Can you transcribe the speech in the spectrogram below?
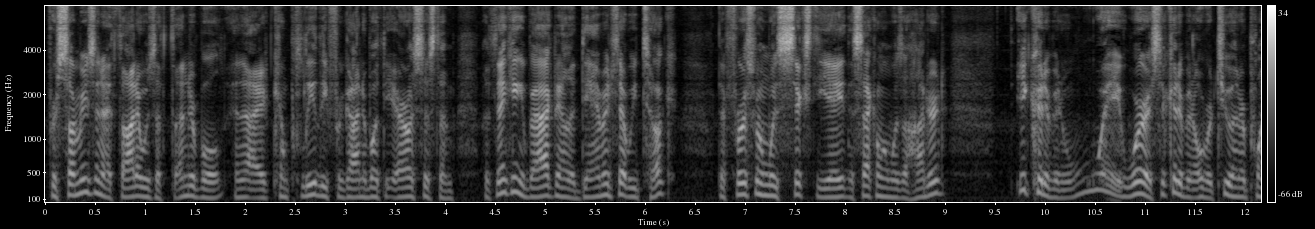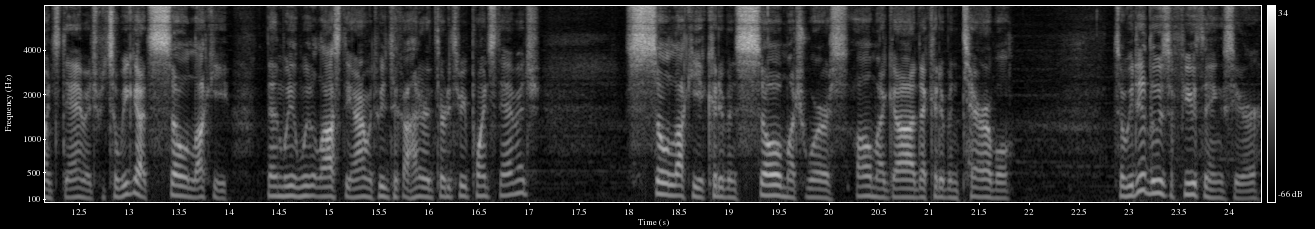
For some reason, I thought it was a Thunderbolt, and I had completely forgotten about the arrow system. But thinking back now, the damage that we took, the first one was 68, the second one was 100. It could have been way worse. It could have been over 200 points damage. So we got so lucky. Then we, we lost the arm, which we took 133 points damage. So lucky. It could have been so much worse. Oh my god, that could have been terrible. So we did lose a few things here.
